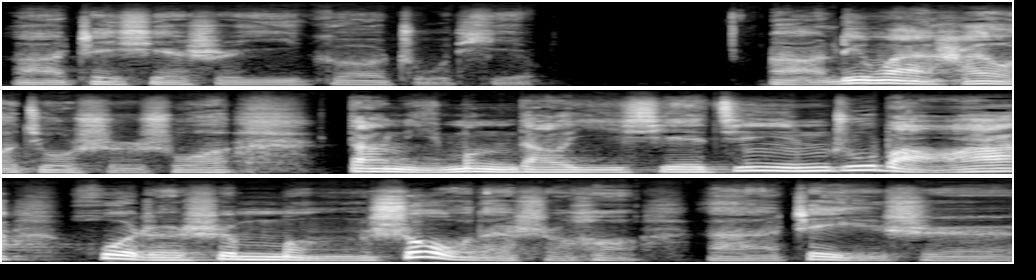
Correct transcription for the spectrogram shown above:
啊，这些是一个主题。啊，另外还有就是说，当你梦到一些金银珠宝啊，或者是猛兽的时候，啊，这是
